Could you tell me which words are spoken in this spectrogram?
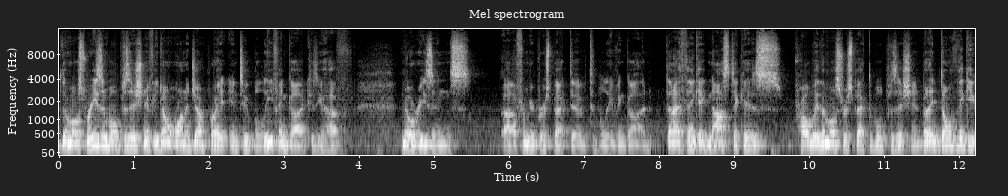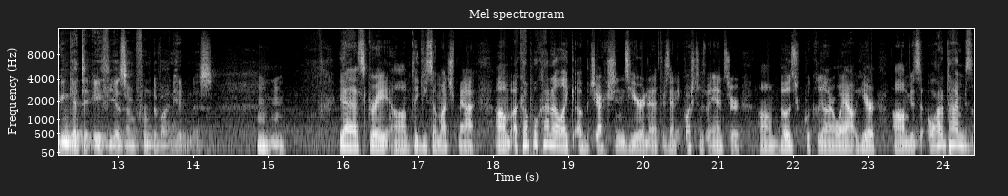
the most reasonable position, if you don't want to jump right into belief in God because you have no reasons uh, from your perspective to believe in God, then I think agnostic is probably the most respectable position. But I don't think you can get to atheism from divine hiddenness. Yeah, that's great. Um, thank you so much, Matt. Um, a couple kind of like objections here, and if there's any questions, we answer um, those quickly on our way out here. Um, is a lot of times,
